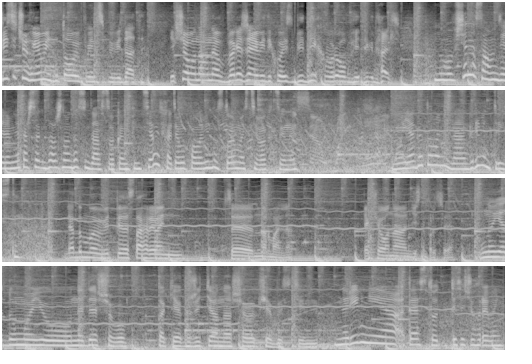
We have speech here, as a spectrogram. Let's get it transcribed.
тисячу гривень готовий в принципі віддати. Якщо вона мене вбереже від якоїсь біди, хвороби і так далі. Ну, вообще, на самом деле, мне кажется, должно государство компенсировать хотя бы половину стоимости вакцины. Ну, я готова, не знаю, гривен 300. Я думаю, від 500 гривень це нормально. Якщо вона дійсно працює. Ну, я думаю, не дешево, так як життя наше взагалі безцінне. На рівні тесту тисячу гривень.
